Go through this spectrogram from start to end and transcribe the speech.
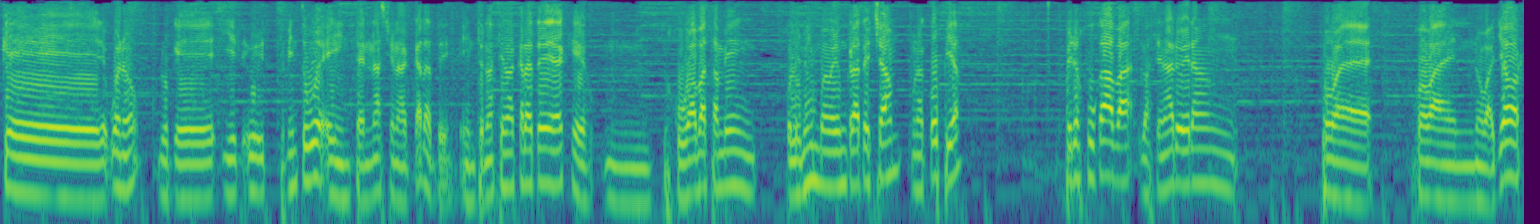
Que, bueno, lo que. Y, y también tuvo el International Karate. International Karate es que mm, jugabas también lo mismo, era un Karate Champ, una copia, pero jugaba, los escenarios eran, pues, jugaba en Nueva York,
